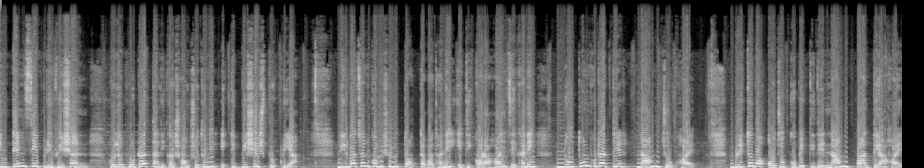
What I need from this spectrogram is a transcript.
ইন্টেন্সিভ রিভিশন হলো ভোটার তালিকা সংশোধনের একটি বিশেষ প্রক্রিয়া। নির্বাচন কমিশনের তত্ত্বাবধানে এটি করা হয়, যেখানে নতুন ভোটারদের নাম যোগ হয়। মৃত বা অযোগ্য ব্যক্তিদের নাম বাদ দেওয়া হয়।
